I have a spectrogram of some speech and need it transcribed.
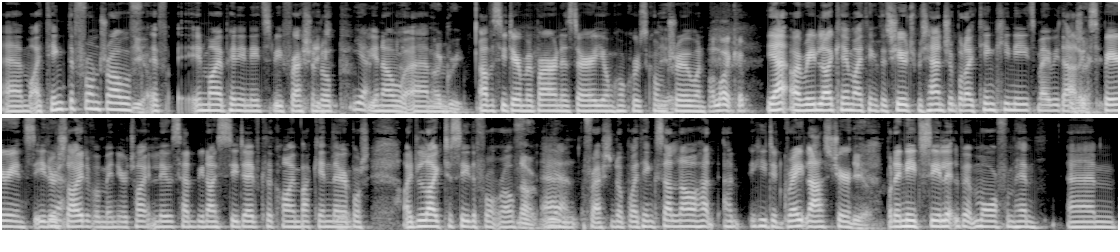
um, I think the front row, if, Yeah. if in my opinion, needs to be freshened up. Yeah. You know, um, I agree. Obviously, Diarmuid Barron is there, young hookers come through, and I like it. yeah, I really like him. I think there's huge potential, but I think he needs maybe that Exactly. experience either Yeah. side of him in your tight and loose. It'd be nice to see Dave Kilcoyne back in there, but I'd like to see the front row No. um, Yeah. freshened up. I think Salanoa had, had he did great last year, Yeah. but I need to see a little bit more from him. Um,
